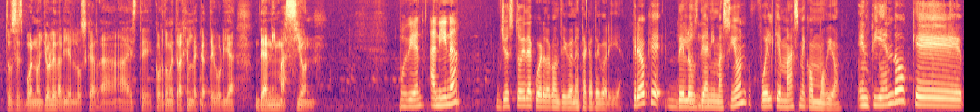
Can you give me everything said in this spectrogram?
Entonces, bueno, yo le daría el Oscar a este cortometraje en la categoría de animación. Muy bien. Anina. Yo estoy de acuerdo contigo en esta categoría. Creo que de los de animación fue el que más me conmovió. Entiendo que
